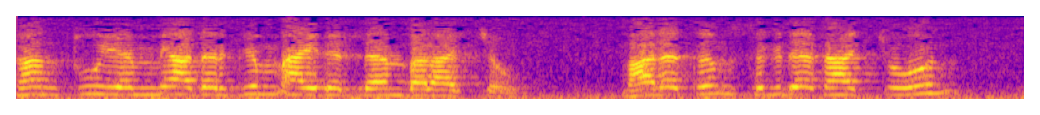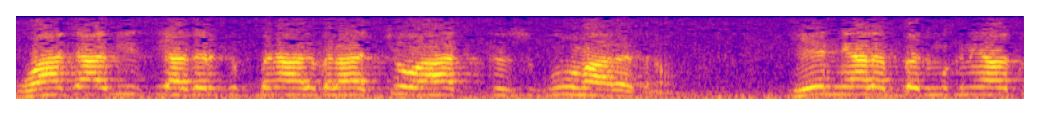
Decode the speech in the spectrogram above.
ከንቱ የሚያደርግም አይደለም በላቸው። ማለትም ስግደታችሁን ዋጋ ቢስ ያደርግብናል ብላችሁ አትስጉ ማለት ነው። ይህን ያለበት ምክንያቱ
